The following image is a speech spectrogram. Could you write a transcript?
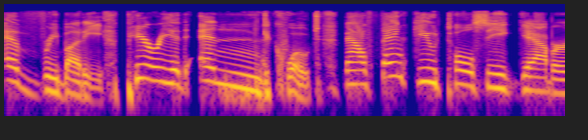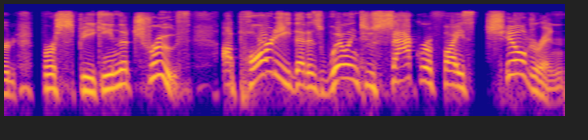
everybody. Period. End quote. Now, thank you, Tulsi Gabbard, for speaking the truth. A party that is willing to sacrifice children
